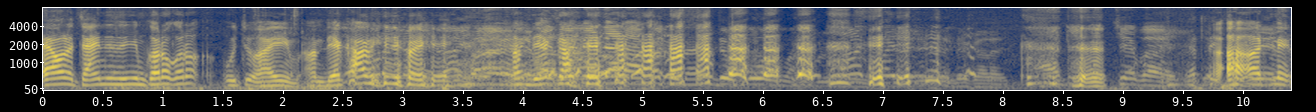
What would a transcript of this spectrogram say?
એ ઓલો ચાઇનીઝ જેમ કરો કરો. ઊંચું હા એમ. આમ દેખાવી જોઈએ આમ દેખાવી. એટલે.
